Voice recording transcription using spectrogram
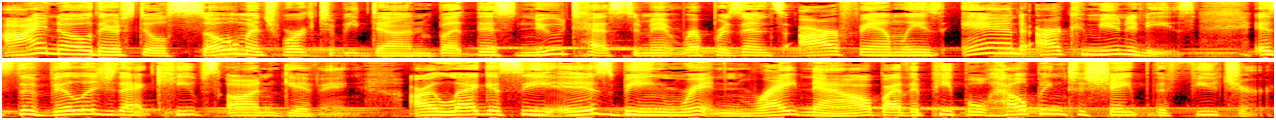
I know there's still so much work to be done, but this New Testament represents our families and our communities. It's the village that keeps on giving. Our legacy is being written right now by the people helping to shape the future.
